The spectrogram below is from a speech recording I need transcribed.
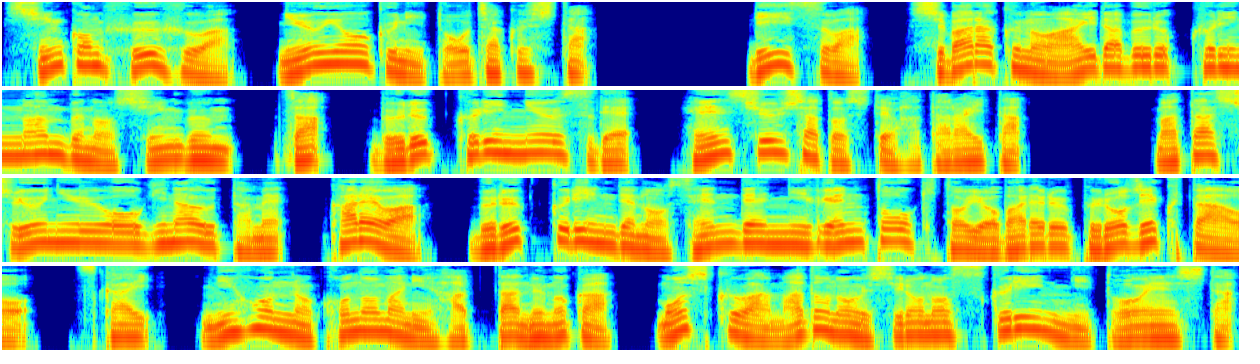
新婚夫婦はニューヨークに到着した。リースはしばらくの間ブルックリン南部の新聞、ザ・ブルックリンニュースで編集者として働いた。また収入を補うため、彼はブルックリンでの宣伝に幻灯機と呼ばれるプロジェクターを使い、2本のコノマに貼った布か、もしくは窓の後ろのスクリーンに投影した。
